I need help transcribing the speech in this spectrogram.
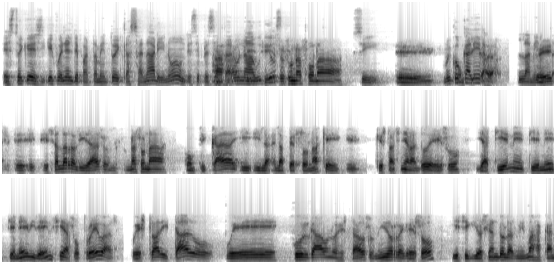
Esto hay que decir que fue en el departamento de Casanare, ¿no? Donde se presentaron audios. eso es una zona sí. Eh, muy cocalera. Eh, eh, esa es la realidad, es una zona complicada y, la, persona que, que, están señalando de eso ya tiene, tiene, tiene evidencias o pruebas. Fue extraditado, fue juzgado en los Estados Unidos, regresó y siguió haciendo las mismas acá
